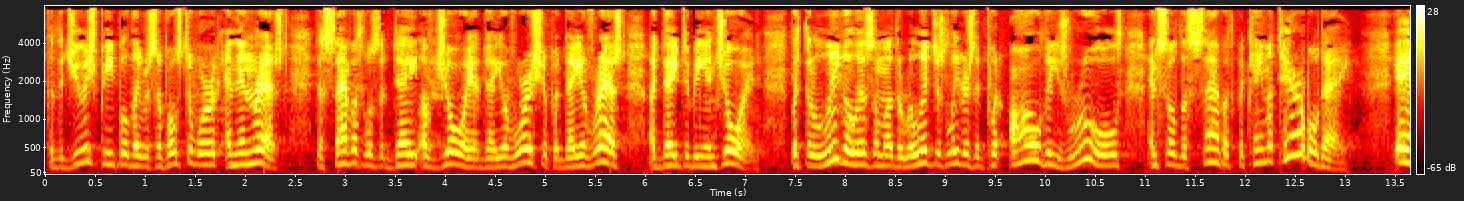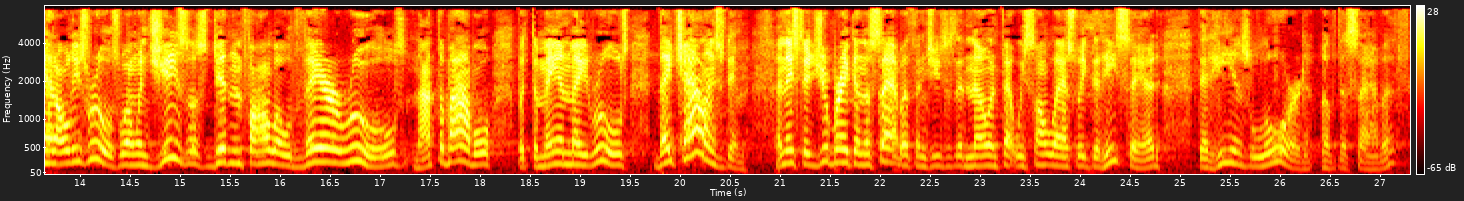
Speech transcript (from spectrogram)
For the Jewish people, they were supposed to work and then rest. The Sabbath was a day of joy, a day of worship, a day of rest, a day to be enjoyed. But the legalism of the religious leaders had put all these rules, and so the Sabbath became a terrible day. It had all these rules. Well, when Jesus didn't follow their rules, not the Bible, but the man-made rules, they challenged him. And they said, you're breaking the Sabbath. And Jesus said, no. In fact, we saw last week that he said that he is Lord of the Sabbath.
